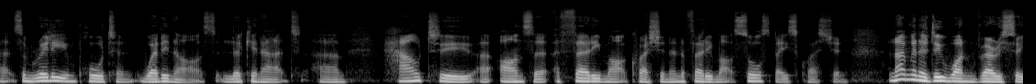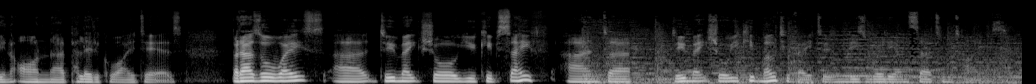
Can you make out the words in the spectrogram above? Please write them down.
uh, some really important webinars looking at um, how to uh, answer a 30 mark question and a 30 mark source based question. And I'm going to do one very soon on uh, political ideas. But as always, uh, do make sure you keep safe and uh, do make sure you keep motivated in these really uncertain times.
